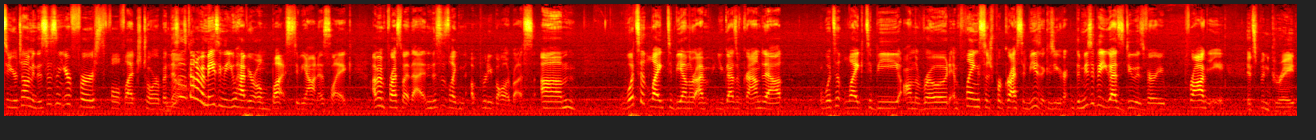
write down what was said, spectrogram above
So you're telling me this isn't your first full-fledged tour, but this is kind of amazing that you have your own bus. To be honest, like I'm impressed by that, and this is like a pretty baller bus. Um, what's it like to be on the? I'm, you guys have grounded out. What's it like to be on the road and playing such progressive music? Because the music that you guys do is very proggy. It's been great.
